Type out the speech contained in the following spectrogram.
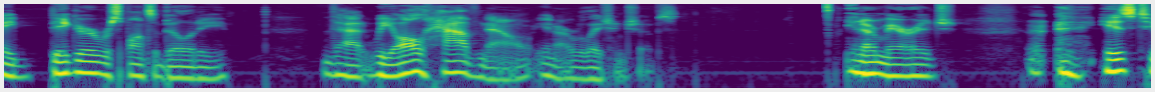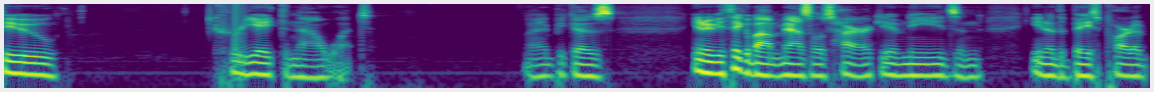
a bigger responsibility that we all have now in our relationships, in our marriage, is to create the now what. Right? Because, you know, if you think about Maslow's hierarchy of needs and, you know, the base part of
